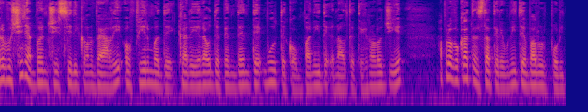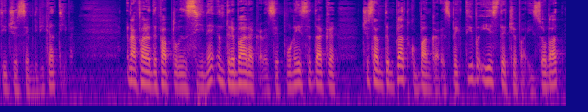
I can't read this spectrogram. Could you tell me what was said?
Prăbușirea băncii Silicon Valley, o firmă de care erau dependente multe companii de înaltă tehnologie, a provocat în Statele Unite valuri politice semnificative. În afară de faptul în sine, întrebarea care se pune este dacă ce s-a întâmplat cu banca respectivă este ceva izolat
